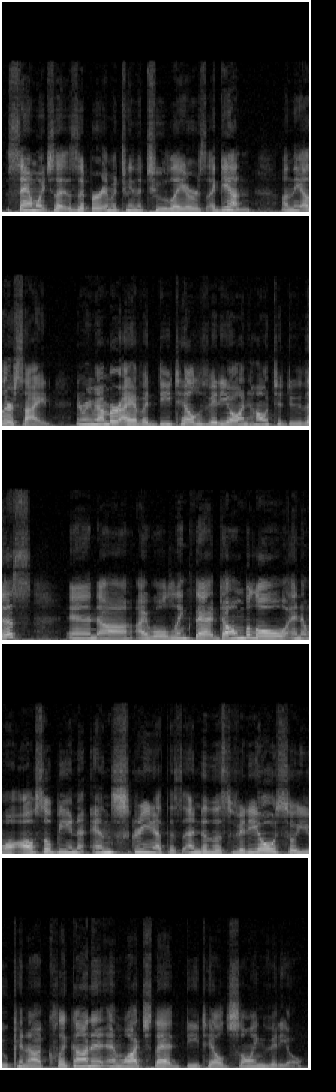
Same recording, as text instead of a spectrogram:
sandwich that zipper in between the two layers again on the other side. And remember I have a detailed video on how to do this and uh, I will link that down below and it will also be in an end screen at this end of this video so you can uh, click on it and watch that detailed sewing video.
